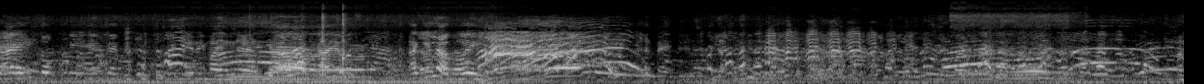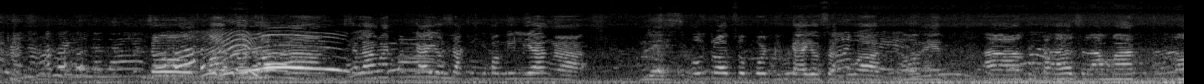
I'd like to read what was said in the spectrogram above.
Kay Tokmi and kay Tokmi reminder. Salamat kayo. Ah, gilab, oy. So, salamat po kayo sa akong pamilya nga ultra support din kayo sa kuha no? And ah Tita Al salamat no?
